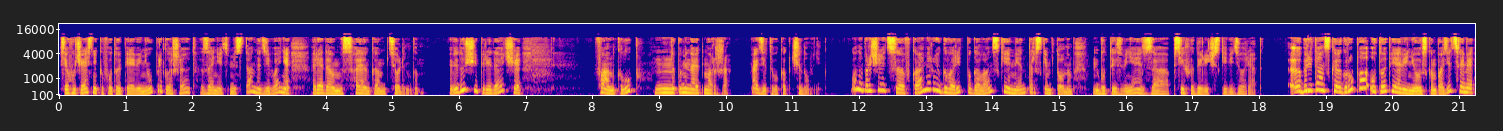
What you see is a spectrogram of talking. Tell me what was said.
Всех участников «Утопии-авеню» приглашают занять места на диване рядом с Хэнком Тёллингом. Ведущий передачи «Фан-клуб» напоминает Маржа, одетого как чиновник. Он обращается в камеру и говорит по-голландски менторским тоном, будто извиняясь за психоделический видеоряд. Британская группа «Утопия-авеню» с композициями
